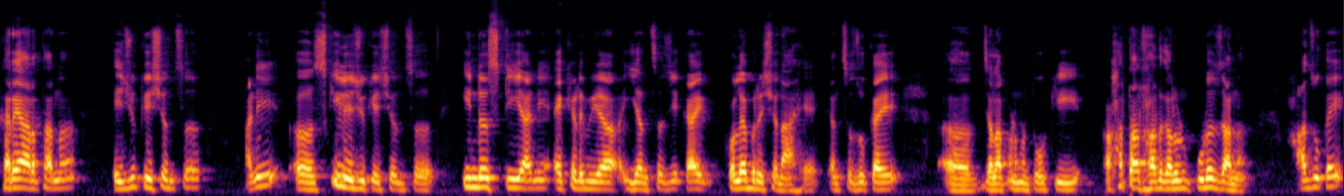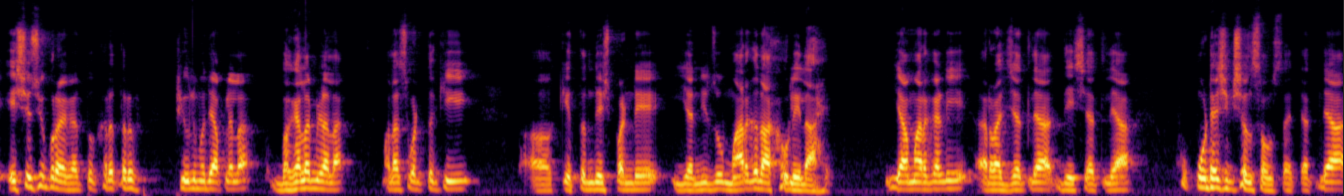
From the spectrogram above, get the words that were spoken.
खऱ्या अर्थानं एज्युकेशनचं आणि स्किल एज्युकेशनचं इंडस्ट्री आणि अकॅडमिया यांचं जे काय कोलॅबरेशन आहे त्यांचं जो काय ज्याला आपण म्हणतो की हातात हात घालून पुढं जाणं हा जो काही यशस्वी प्रयोग आहे तो खरं तर फ्यूलमध्ये आपल्याला बघायला मिळाला. मला असं वाटतं की केतन देशपांडे यांनी जो मार्ग दाखवलेला आहे या मार्गाने राज्यातल्या देशातल्या खूप मोठ्या शिक्षण संस्था आहेत. त्यातल्या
